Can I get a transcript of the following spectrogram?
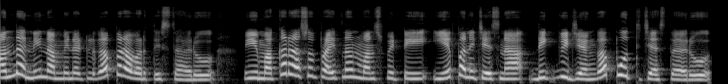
అందరినీ నమ్మినట్లుగా ప్రవర్తిస్తారు. ఈ మకర రాశి ప్రయత్నం మనసు పెట్టి ఏ పని చేసినా దిగ్విజయంగా పూర్తి చేస్తారు.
